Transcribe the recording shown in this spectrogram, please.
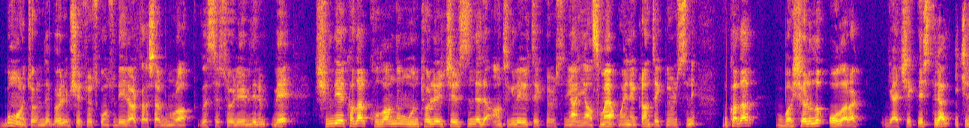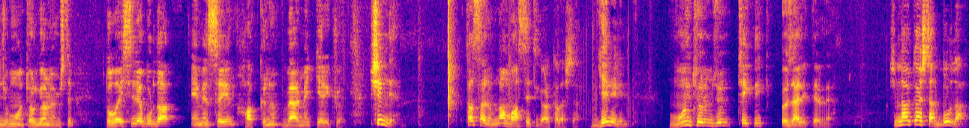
bu monitöründe böyle bir şey söz konusu değil arkadaşlar. Bunu rahatlıkla size söyleyebilirim. Ve şimdiye kadar kullandığım monitörler içerisinde de anti-glare teknolojisini yani yansıma yapmayan ekran teknolojisini bu kadar başarılı olarak gerçekleştiren ikinci monitör görmemiştim. Dolayısıyla burada MSI'ın hakkını vermek gerekiyor. Şimdi tasarımdan bahsettik arkadaşlar. Gelelim monitörümüzün teknik özelliklerine. Şimdi arkadaşlar burada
